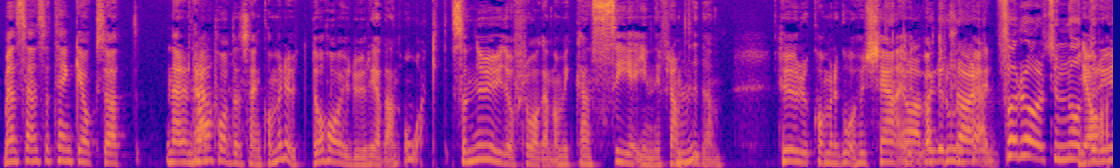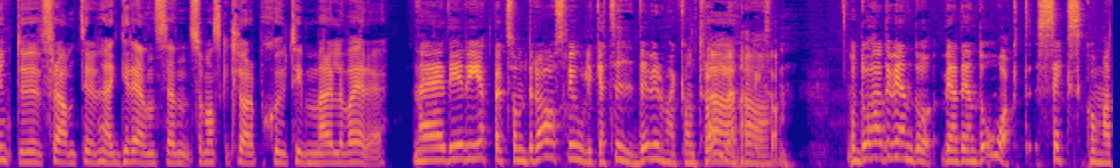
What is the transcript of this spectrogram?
Men sen så tänker jag också att när den här Ja. podden sen kommer ut, då har ju du redan åkt. Så nu är ju då frågan om vi kan se in i framtiden. Hur kommer det gå? Hur kän- Ja, vad tror du själv? det. Förra året så nådde Ja. du ju inte fram till den här gränsen som man ska klara på sju timmar, eller vad är det? Nej, det är repet som dras vid olika tider vid de här kontrollerna. Ja. Liksom. Och då hade vi ändå, vi hade ändå åkt 6,2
